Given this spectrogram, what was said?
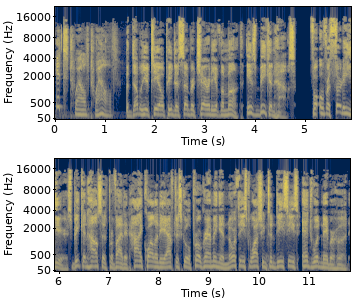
It's 1212. The WTOP December charity of the month is Beacon House. For over 30 years, Beacon House has provided high quality after school programming in Northeast Washington, D.C.'s Edgewood neighborhood.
